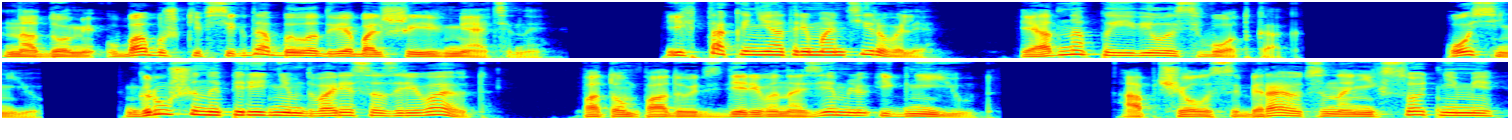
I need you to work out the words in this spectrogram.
На доме у бабушки всегда было две большие вмятины. Их так и не отремонтировали, и одна появилась вот как. Осенью груши на переднем дворе созревают, потом падают с дерева на землю и гниют, а пчелы собираются на них сотнями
